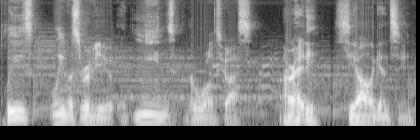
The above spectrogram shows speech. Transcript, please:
please leave us a review. It means the world to us. All righty. See y'all again soon.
